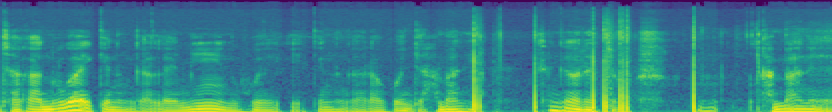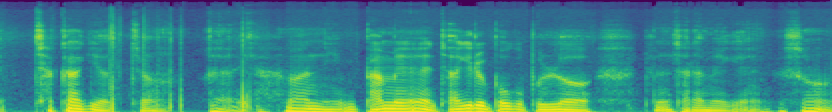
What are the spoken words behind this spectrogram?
자가 누가 있겠는가, 렘이 누구에게 있겠는가라고 이제 하만이 생각을 했죠. 음, 하만의 착각이었죠. 예, 하만이 밤에 자기를 보고 불러주는 사람에게. 그래서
